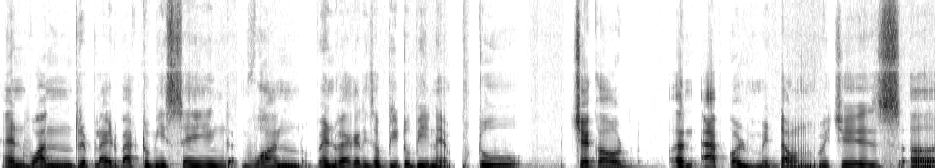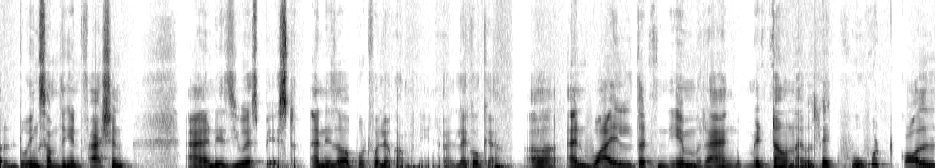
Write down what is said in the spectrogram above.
and one replied back to me saying one Vendwagon is a b2b name two check out an app called midtown which is uh, doing something in fashion and is US based and is our portfolio company. I was like, okay. Uh, and while that name rang Midtown, I was like, who would call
